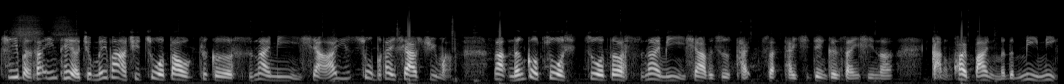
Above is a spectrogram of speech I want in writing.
基本上英特尔就没办法去做到这个十纳米以下，啊，一直做不太下去嘛。那能够做做到十纳米以下的，就是台台台积电跟三星呢、赶快把你们的秘密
